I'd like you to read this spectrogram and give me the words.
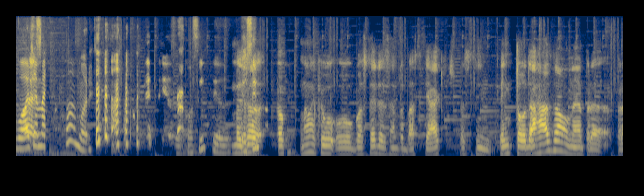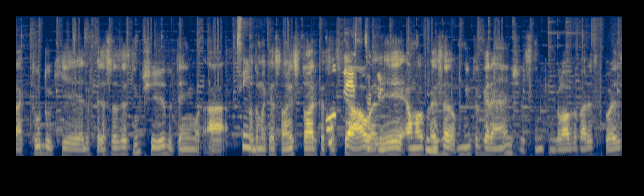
O ódio é mais que o amor. com certeza, com certeza. Mas eu eu, sempre eu- não é que eu, eu gostei do exemplo do Basquiat, que, tipo assim, tem toda a razão, né, pra, pra tudo que ele fez fazer sentido. Tem a, sim. toda uma questão histórica, Contexto, social né? ali. É uma coisa muito grande, assim, que engloba várias coisas.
